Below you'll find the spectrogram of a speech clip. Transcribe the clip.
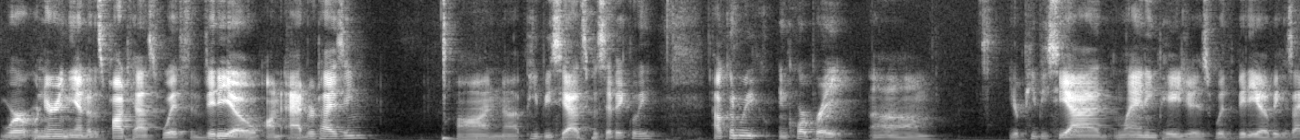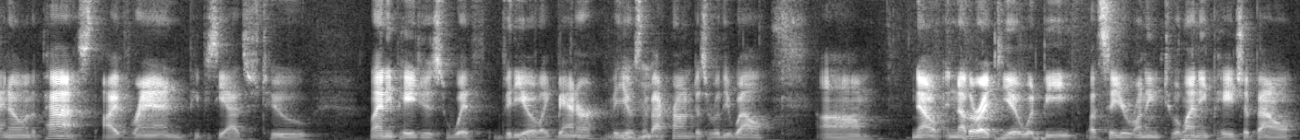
we're, we're nearing the end of this podcast with video on advertising on uh, PPC ads specifically. How can we incorporate um, your PPC ad landing pages with video? Because I know in the past I've ran PPC ads to landing pages with video, like banner videos in the background, does really well. Um, now, another idea would be let's say you're running to a landing page about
